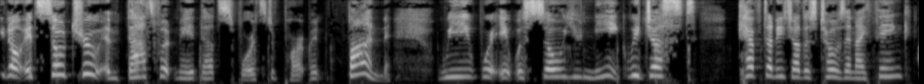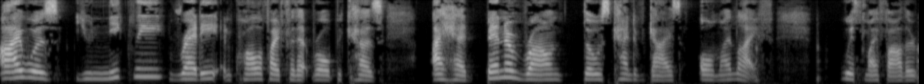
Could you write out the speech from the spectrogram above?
you know, it's so true. And that's what made that sports department fun. We were, it was so unique. We just kept on each other's toes. And I think I was uniquely ready and qualified for that role because I had been around those kind of guys all my life, with my father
